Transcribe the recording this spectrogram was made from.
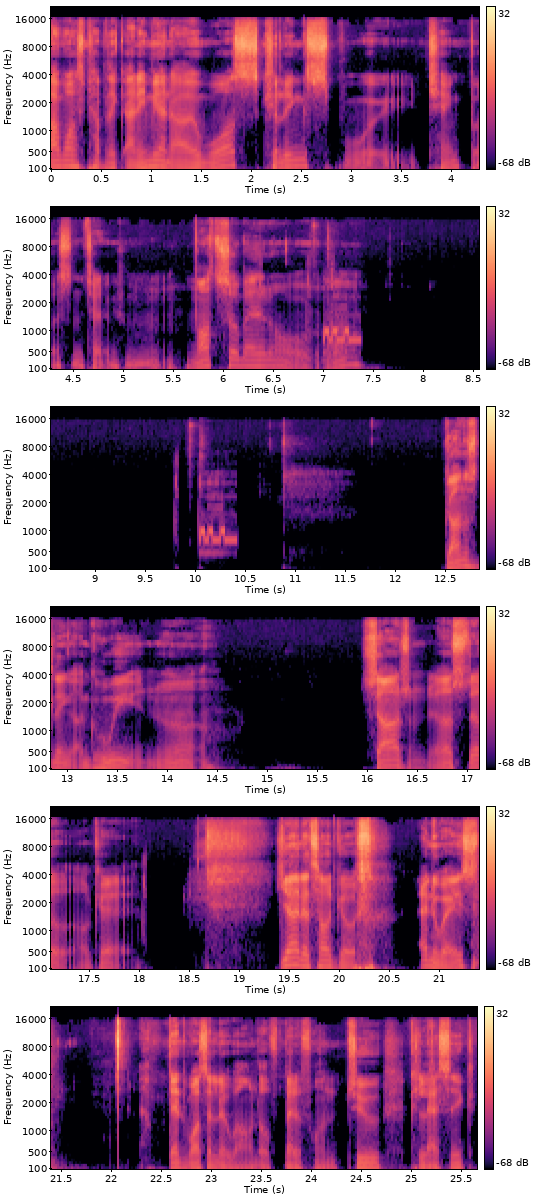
I was public enemy and I was killing spray tank person. Hmm, not so bad at all. Gunslinger Green. Sergeant. Yeah, still okay. Yeah, that's how it goes. Anyways, that was a little round of Battlefront 2 Classic.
